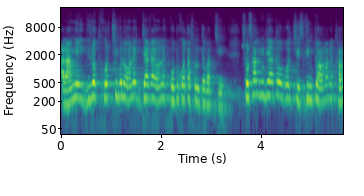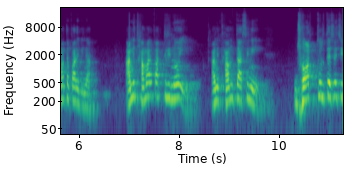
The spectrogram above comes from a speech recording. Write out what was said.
আর আমি এই বিরোধ করছি বলে অনেক জায়গায় অনেক কটু কথা শুনতে পাচ্ছি। সোশ্যাল মিডিয়াতেও বলছিস, কিন্তু আমাকে থামাতে পারবি না। আমি থামার পাত্রী নই, আমি থামতে আসিনি। ঝড় তুলতে এসেছি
